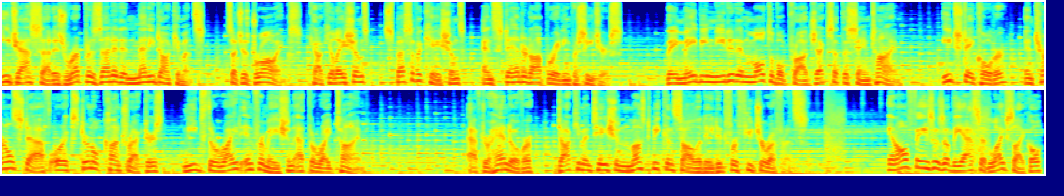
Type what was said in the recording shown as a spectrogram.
Each asset is represented in many documents, such as drawings, calculations, specifications, and standard operating procedures. They may be needed in multiple projects at the same time. Each stakeholder, internal staff, or external contractors needs the right information at the right time. After handover, documentation must be consolidated for future reference. In all phases of the asset lifecycle,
